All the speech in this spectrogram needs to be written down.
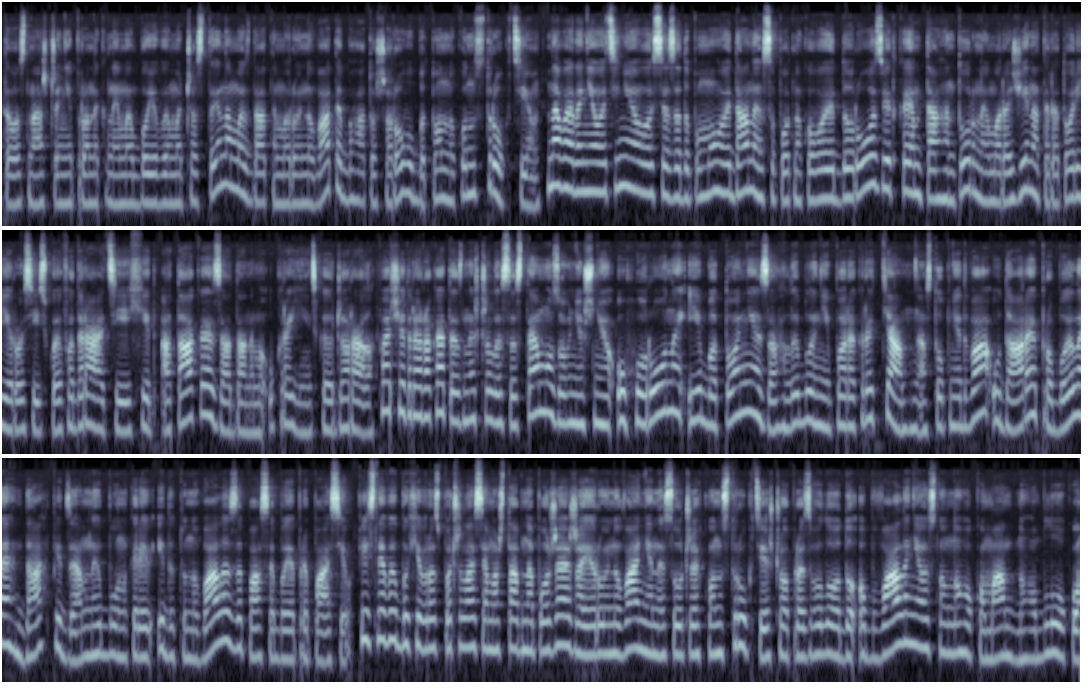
Ракети оснащені проникними бойовими частинами, здатними руйнувати багатошарову бетонну конструкцію. Наведення оцінювалося за допомогою даних супутникової дорозвідки та агентурної мережі на території Російської Федерації. Хід атаки за даними українських джерел. Перші три ракети знищили систему зовнішньої охорони і бетонні заглиблені перекриття. Наступні два удари пробили дах підземних бункерів і детонували запаси боєприпасів. Після вибухів розпочалася масштабна пожежа і руйнування несучих конструкцій, що призвело до обвалення основного командного блоку.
